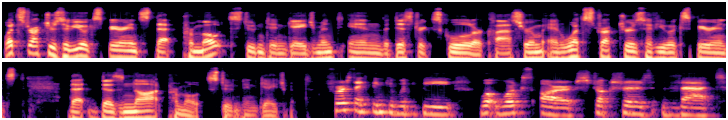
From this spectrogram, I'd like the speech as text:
What structures have you experienced that promote student engagement in the district school or classroom? And what structures have you experienced that does not promote student engagement? First, I think it would be what works are structures that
